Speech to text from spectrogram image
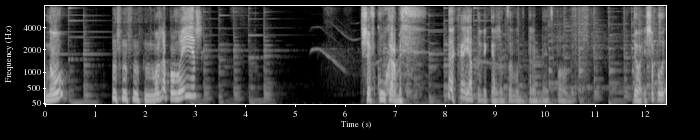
Ну? Може помиєш? Шеф-кухар, блін. Я тобі кажу, це буде трендець повний. Все, і що поли.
